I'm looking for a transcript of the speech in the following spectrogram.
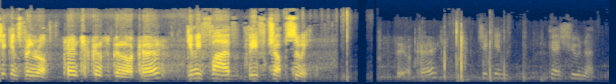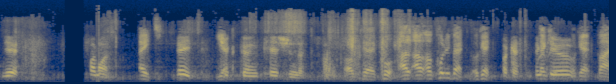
chicken spring roll. Ten chicken spring, roll, okay? Give me five beef chop suey. See, okay? Chicken cashew nut. Yes. One more. Eight. Eight. Yeah. Cashew. Okay, cool. I'll, I'll, I'll call you back. Okay. Okay. Thank, Thank you. you. Okay, bye.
